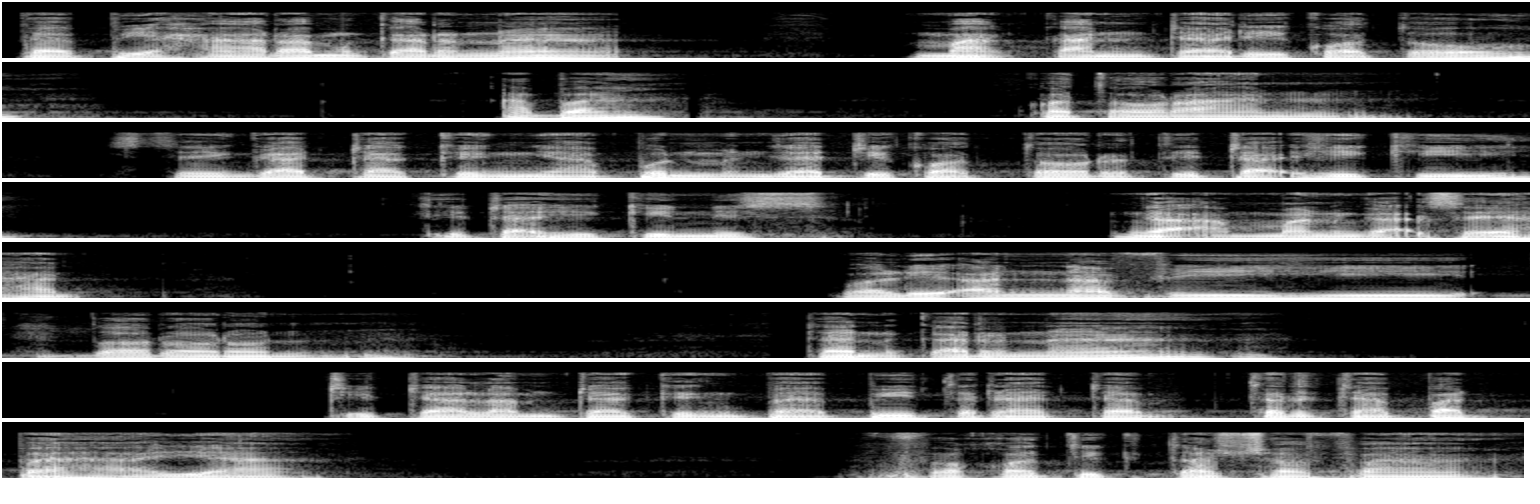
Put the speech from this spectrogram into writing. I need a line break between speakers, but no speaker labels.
babi haram karena makan dari koto apa? Kotoran. Sehingga dagingnya pun menjadi kotor tidak higi tidak higienis nggak aman nggak sehat. Wali anna fihi dororon dan karena di dalam daging babi terhadap terdapat bahaya faqad iktasafa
